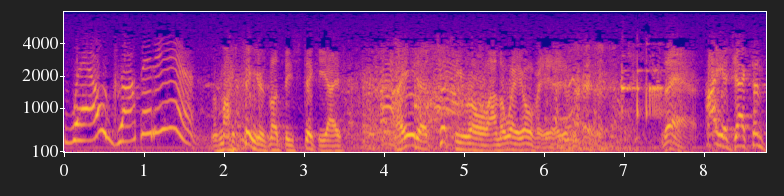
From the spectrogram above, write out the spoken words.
Well, drop it in. My fingers must be sticky. I, I ate a Tootsie Roll on the way over here. There. Hiya, Jackson.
